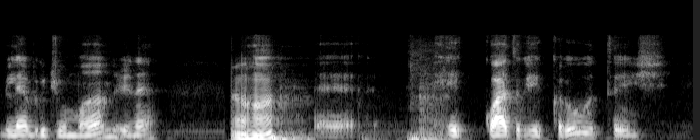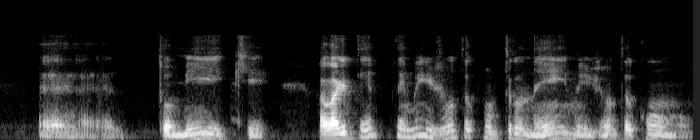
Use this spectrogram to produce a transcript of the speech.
lembro de humanos, né? Uhum. É, quatro recrutas, é, Tomik. Agora ele tem, também junta com True Name, junta com.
